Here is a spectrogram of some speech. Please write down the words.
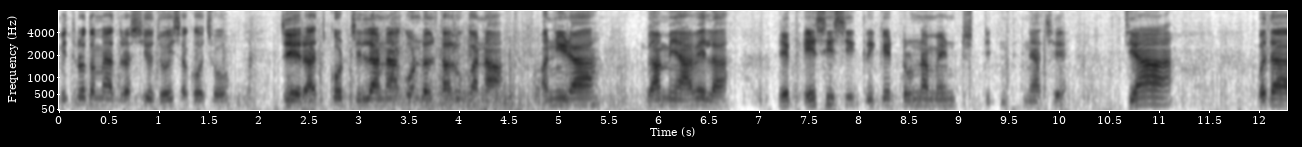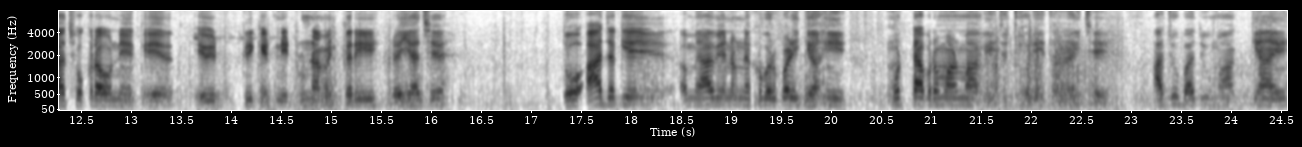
મિત્રો, તમે આ દ્રશ્યો જોઈ શકો છો જે રાજકોટ જિલ્લાના ગોંડલ તાલુકાના અનીડા ગામે આવેલા એક એસીસી ક્રિકેટ ટુર્નામેન્ટના છે. જ્યાં બધા છોકરાઓને કે એવી ક્રિકેટની ટુર્નામેન્ટ કરી રહ્યા છે. તો આ જગ્યાએ અમે આવીને અમને ખબર પડી કે અહીં મોટા પ્રમાણમાં વીજ ચોરી થાય છે. આજુબાજુમાં ક્યાંય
